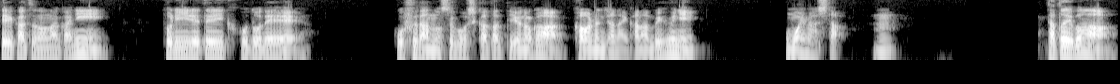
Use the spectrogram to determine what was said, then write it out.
生活の中に取り入れていくことで、こう普段の過ごし方っていうのが変わるんじゃないかなというふうに思いました。うん。例えば、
